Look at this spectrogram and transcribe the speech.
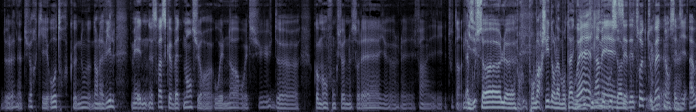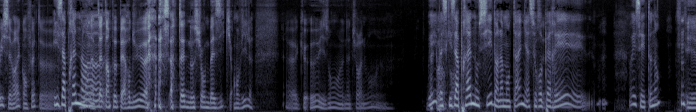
de la nature qui est autre que nous dans la ville, mais ne serait-ce que bêtement sur euh, où est le nord, où est le sud, euh, comment fonctionne le soleil, enfin, tout un, la boussole. Pour, marcher dans la montagne, ouais, non, mais c'est des trucs tout bêtes, mais on s'est dit, ah oui, c'est vrai qu'en fait, ils apprennent. on a peut-être un peu perdu certaines notions basiques en ville euh, que eux, ils ont euh, naturellement. Euh, oui, parce qu'ils apprennent aussi dans la montagne à se repérer. Oui, c'est étonnant. et,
